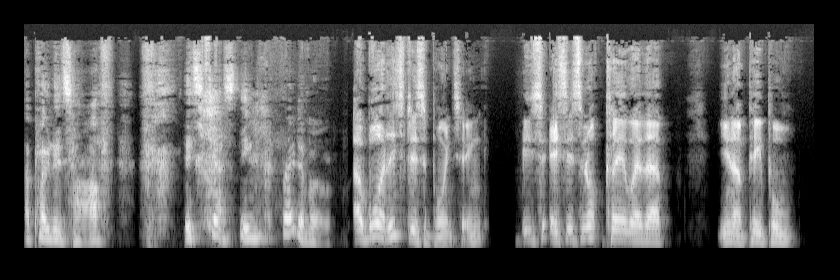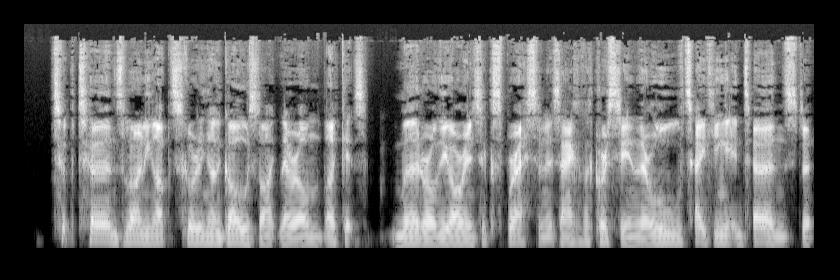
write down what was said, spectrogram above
opponent's half. it's just incredible. Uh, what is disappointing is, is it's not clear whether, you know, people took turns lining up scoring own goals like they're on like it's Murder on the Orient Express and it's Agatha Christie and they're all taking it in turns to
